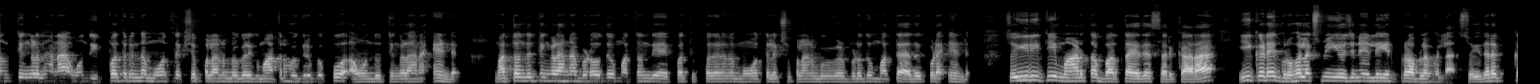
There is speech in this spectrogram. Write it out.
ಒಂದ್ ತಿಂಗಳ ಹಣ, ಒಂದು ಇಪ್ಪತ್ತರಿಂದ ಮೂವತ್ತು ಲಕ್ಷ ಫಲಾನುಭವಿಗಳಿಗೆ ಮಾತ್ರ ಹೋಗಿರ್ಬೇಕು, ಆ ಒಂದು ತಿಂಗಳ ಹಣ ಎಂಡ್ ಮತ್ತೊಂದು ತಿಂಗಳ ಹಣ ಬಿಡೋದು, ಮತ್ತೊಂದು ಇಪ್ಪತ್ತು, ಇಪ್ಪತ್ತರಿಂದ ಮೂವತ್ತು ಲಕ್ಷ ಫಲಾನುಭವಿಗಳು ಬಿಡೋದು, ಮತ್ತೆ ಅದು ಕೂಡ ಎಂಡ್ ಸೊ ಈ ರೀತಿ ಮಾಡ್ತಾ ಬರ್ತಾ ಇದೆ ಸರ್ಕಾರ. ಈ ಕಡೆ ಗೃಹಲಕ್ಷ್ಮಿ ಯೋಜನೆಯಲ್ಲಿ ಏನ್ ಪ್ರಾಬ್ಲಮ್ ಇಲ್ಲ. ಸೊ ಇದಕ್ಕ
